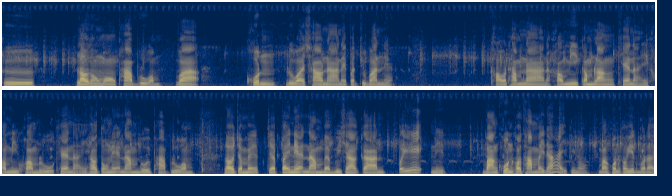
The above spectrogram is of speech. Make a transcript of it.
คือเราต้องมองภาพรวมว่าคนหรือว่าชาวนาในปัจจุบันเนี่ย เขาทำนานะเขามีกำลังแค่ไหน เขามีความรู้แค่ไหนเราต้องแนะนำโดยภาพรวม เราจะไม่จะไปแนะนำแบบวิชาการเป๊ะนี่บางคนเขาทำไม่ได้พี่น้องบางคนเขาเห็นบ่ได้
